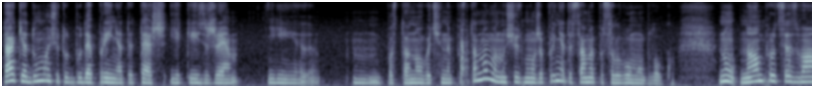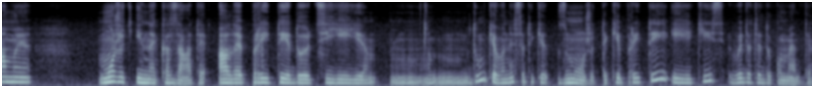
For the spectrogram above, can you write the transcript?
так, я думаю, що тут буде прийняти теж якийсь же і постанова чи не постанова, ну щось може прийняти саме по силовому блоку. Ну, нам про це з вами можуть і не казати, але прийти до цієї думки вони все-таки зможуть таки прийти і якісь видати документи.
